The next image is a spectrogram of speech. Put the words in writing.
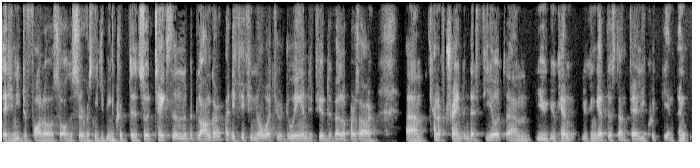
that you need to follow. So all the servers need to be encrypted. So it takes a little bit longer, but if, if you know what you're doing and if your developers are um, kind of trained in that field, um, you, you can you can get this done fairly quickly, and, and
